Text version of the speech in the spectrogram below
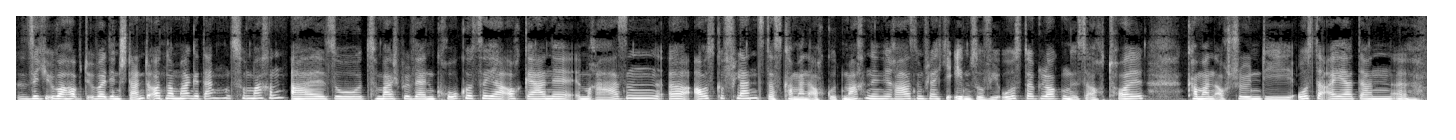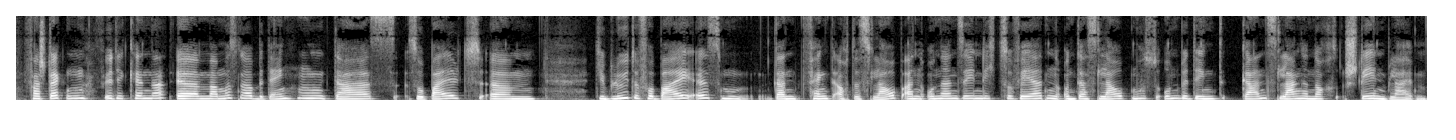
sich überhaupt über den Standort nochmal Gedanken zu machen. Also zum Beispiel werden Krokusse ja auch gerne im Rasen äh, ausgepflanzt. Das kann man auch gut machen in die Rasenfläche, ebenso wie Osterglocken ist auch toll. Kann man auch schön die Ostereier dann äh, verstecken für die Kinder. Äh, man muss nur bedenken, dass sobald ähm, die Blüte vorbei ist, dann fängt auch das Laub an, unansehnlich zu werden. Und das Laub muss unbedingt ganz lange noch stehen bleiben.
